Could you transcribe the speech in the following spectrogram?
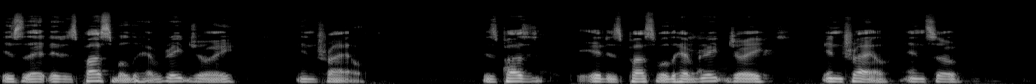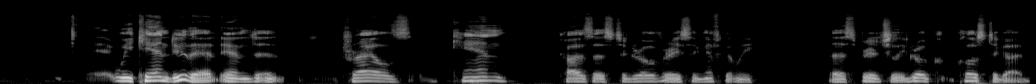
Is that it is possible to have great joy in trial. Is possible. it is possible to have great joy in trial. And so we can do that, and uh, trials can cause us to grow very significantly uh, spiritually, grow c- close to God.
